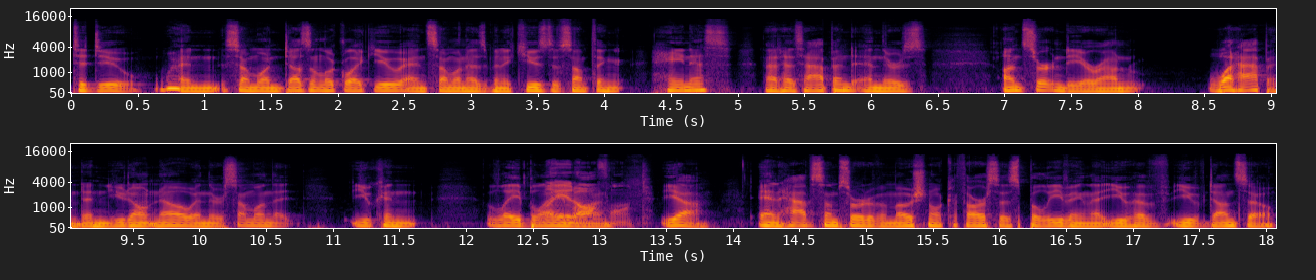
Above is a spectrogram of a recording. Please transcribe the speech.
to do when someone doesn't look like you and someone has been accused of something heinous that has happened and there's uncertainty around what happened and you don't know and there's someone that you can lay blame Lay it on. off on. Yeah, and have some sort of emotional catharsis, believing that you have you've done so.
